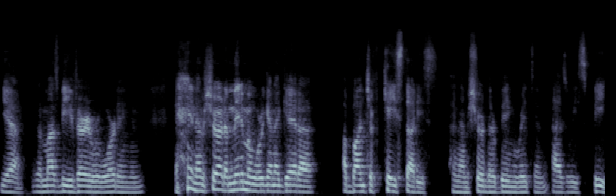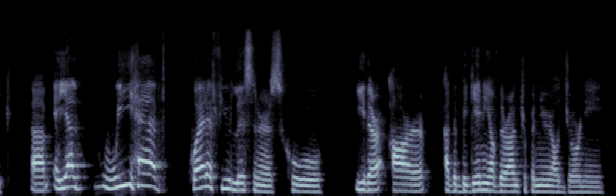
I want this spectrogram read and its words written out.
Yeah, that must be very rewarding. And, and I'm sure at a minimum, we're to get a, a bunch of case studies, and I'm sure they're being written as we speak. Uh, Eyal, we have quite a few listeners who either are at the beginning of their entrepreneurial journey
